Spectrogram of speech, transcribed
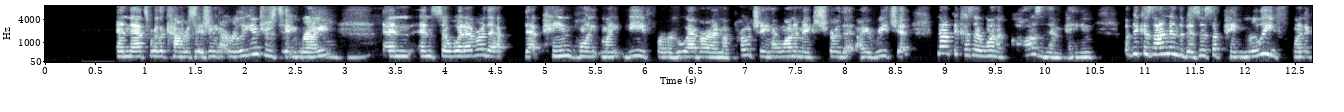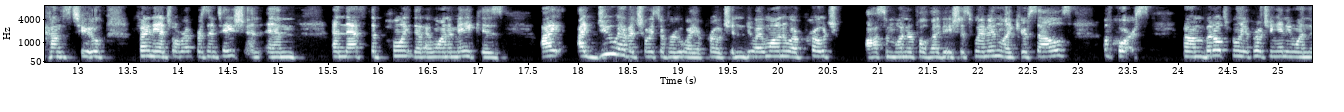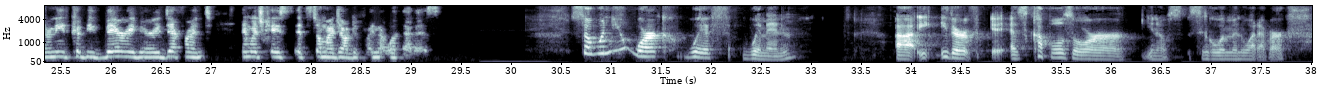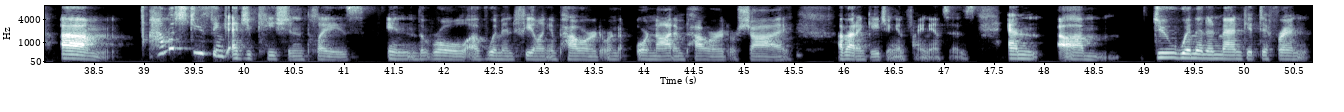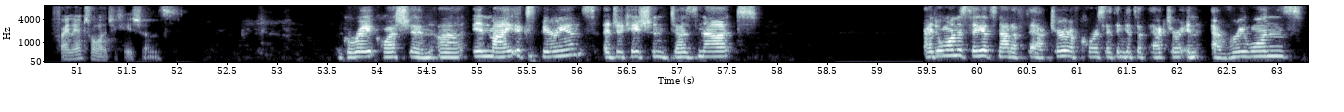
And that's where the conversation got really interesting, right? Mm-hmm. And and so whatever that that pain point might be for whoever I'm approaching, I want to make sure that I reach it, not because I want to cause them pain, but because I'm in the business of pain relief when it comes to financial representation. And and that's the point that I want to make is I, I do have a choice over who I approach. And do I want to approach awesome, wonderful, vivacious women like yourselves? Of course. Um, but ultimately, approaching anyone, their need could be very, very different, in which case it's still my job to find out what that is. So, when you work with women, uh, either as couples or you know single women, whatever, um, how much do you think education plays in the role of women feeling empowered or or not empowered or shy about engaging in finances. And um, do women and men get different financial educations? Great question. Uh, in my experience education does not i don't want to say it's not a factor. Of course i think it's a factor in everyone's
